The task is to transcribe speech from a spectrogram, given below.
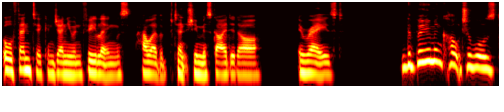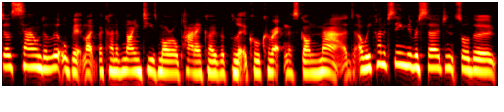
authentic and genuine feelings, however potentially misguided, are erased the boom in culture wars does sound a little bit like the kind of 90s moral panic over political correctness gone mad. Are we kind of seeing the resurgence or the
